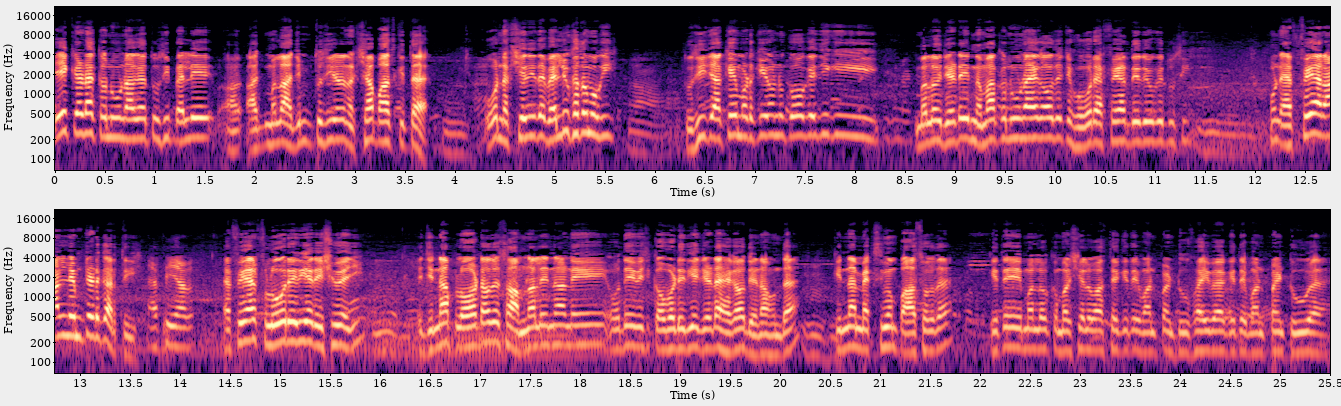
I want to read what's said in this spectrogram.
ਇਹ ਕਿਹੜਾ ਕਾਨੂੰਨ ਆ ਗਿਆ? ਤੁਸੀਂ ਪਹਿਲੇ ਅੱਜ ਮਤਲਬ ਅੱਜ ਤੁਸੀਂ ਜਿਹੜਾ ਨਕਸ਼ਾ ਪਾਸ ਕੀਤਾ ਹੈ ਉਹ ਨਕਸ਼ੇ ਦੀ ਤਾਂ ਵੈਲਿਊ ਖਤਮ ਹੋ ਗਈ। ਤੁਸੀਂ ਜਾ ਕੇ ਮੁੜ ਕੇ ਉਹਨੂੰ ਕਹੋਗੇ ਜੀ ਕਿ ਮਤਲਬ ਜਿਹੜੇ ਨਵਾਂ ਕਾਨੂੰਨ ਆਏਗਾ ਉਹਦੇ ਚ ਹੋਰ ਐਫ ਆਰ ਦੇ ਦਿਓਗੇ ਤੁਸੀਂ। ਹੁਣ ਐਫ ਆਰ ਅਨਲਿਮਿਟਿਡ ਕਰਤੀ। FR F I R floor area ratio ਹੈ ਜੀ। ਇਹ ਜਿੰਨਾ ਪਲਾਟ ਆ ਉਹਦੇ ਹਿਸਾਬ ਨਾਲ ਇਹਨਾਂ ਨੇ ਉਹਦੇ ਵਿੱਚ ਕਵਰ ਏਰੀਆ ਜਿਹੜਾ ਹੈਗਾ ਉਹ ਦੇਣਾ ਹੁੰਦਾ ਕਿੰਨਾ ਮੈਕਸਿਮਮ ਪਾਸ ਸਕਦਾ ਹੈ। ਕਿਤੇ ਮੰਨ ਲਓ ਕਮਰਸ਼ੀਅਲ ਵਾਸਤੇ ਕਿਤੇ 1.25 ਹੈ ਕਿਤੇ 1.2 ਹੈ।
